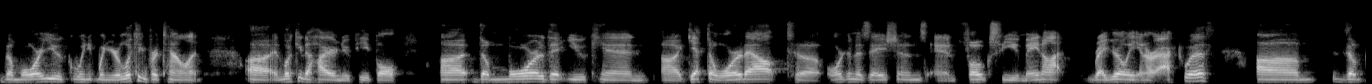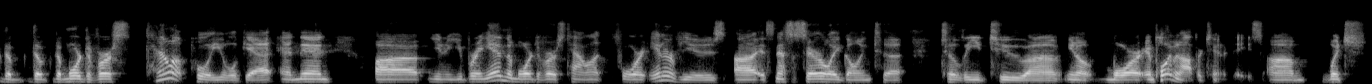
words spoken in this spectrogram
the more you when, when you're looking for talent uh, and looking to hire new people uh, the more that you can uh, get the word out to organizations and folks who you may not regularly interact with um, the, the, the, the, more diverse talent pool you will get. And then uh, you know you bring in the more diverse talent for interviews uh, it's necessarily going to to lead to uh, you know more employment opportunities um, which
